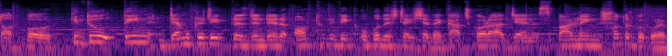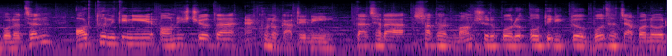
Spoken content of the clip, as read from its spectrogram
তৎপর। কিন্তু তিন ডেমোক্রেটিক প্রেসিডেন্টের অর্থনৈতিক উপদেষ্টা হিসেবে কাজ করা জেন স্পার্লিং সতর্ক করে বলেছেন, অর্থনীতি নিয়ে অনিশ্চয়তা এখনও কাটেনি। তাছাড়া, সাধারণ মানুষের উপর অতিরিক্ত বোঝা চাপানোর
